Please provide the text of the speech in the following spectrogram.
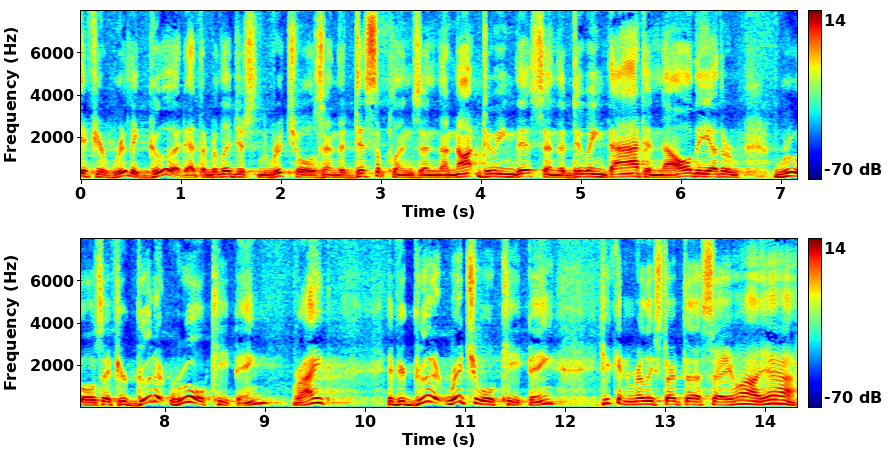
if you're really good at the religious rituals and the disciplines and the not doing this and the doing that and all the other rules, if you're good at rule keeping, right? If you're good at ritual keeping, you can really start to say, well, yeah.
